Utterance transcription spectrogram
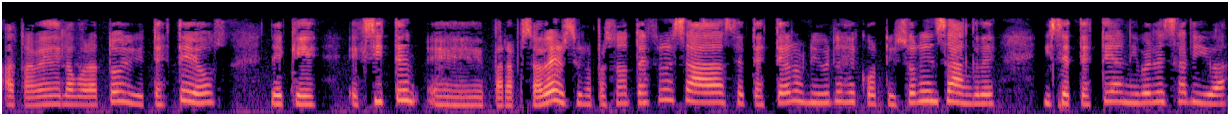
a través de laboratorio y testeos de que existen, eh, para saber si una persona está estresada, se testea los niveles de cortisol en sangre y se testea a nivel de saliva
